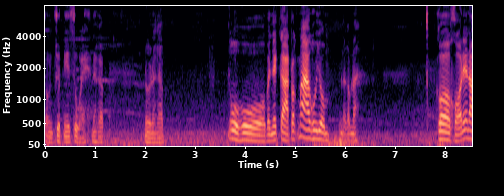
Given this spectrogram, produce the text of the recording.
ตรงจุดนี้สวยนะครับดูนะครับ โอ้โหบรรยากาศมากๆคุณผู้ชมนะครับนะ ก็ขอแนะน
